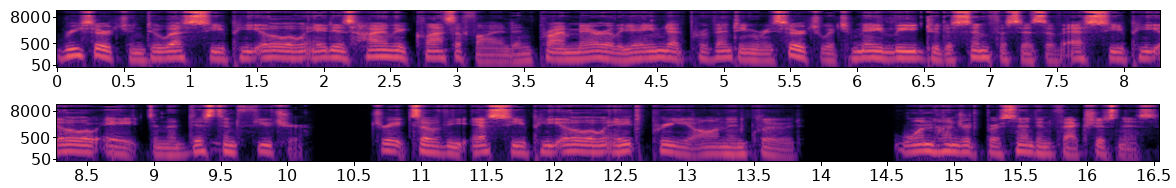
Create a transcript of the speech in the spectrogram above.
Research into SCP-008 is highly classified and primarily aimed at preventing research which may lead to the synthesis of SCP-008 in the distant future. Traits of the SCP-008 prion include 100% infectiousness,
